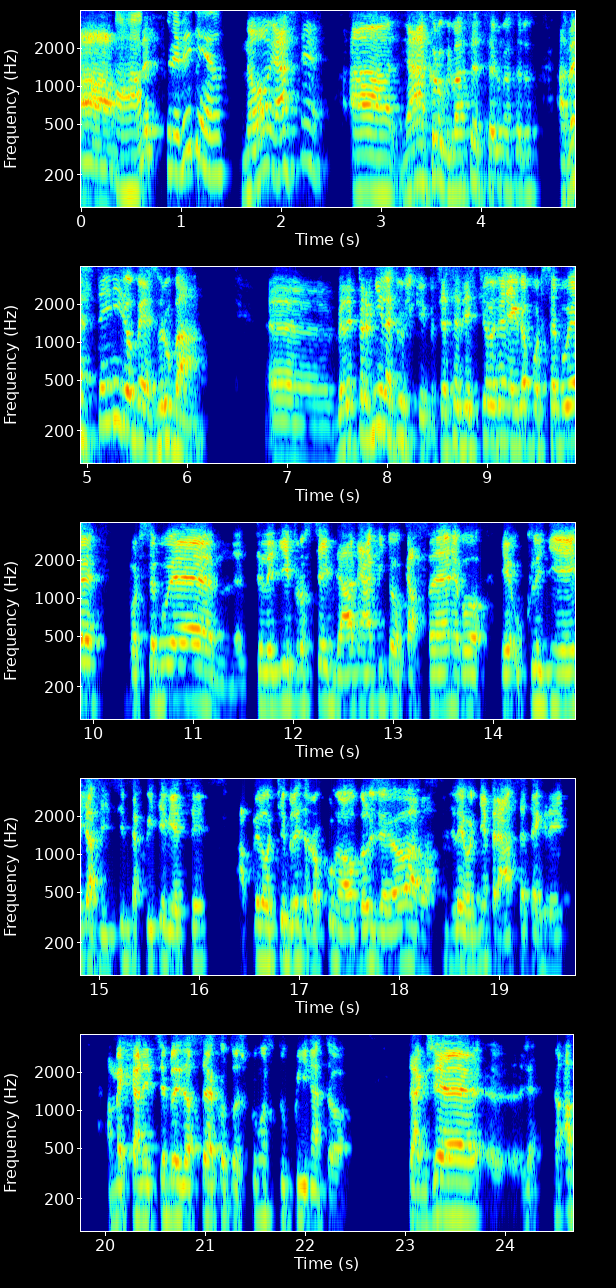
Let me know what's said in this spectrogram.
A Aha, to nevěděl. No, jasně. A nějak rok 27, 28. A ve stejné době zhruba e, byly první letušky, protože se zjistilo, že někdo potřebuje, potřebuje ty lidi prostě jim dát nějaký to kafe nebo je uklidnit a říct jim takové ty věci. A piloti byli trochu nobl, že jo, a vlastně měli hodně práce tehdy. A mechanici byli zase jako trošku moc tupí na to. Takže no a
